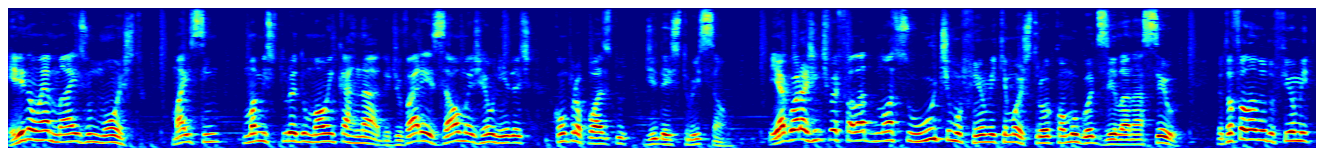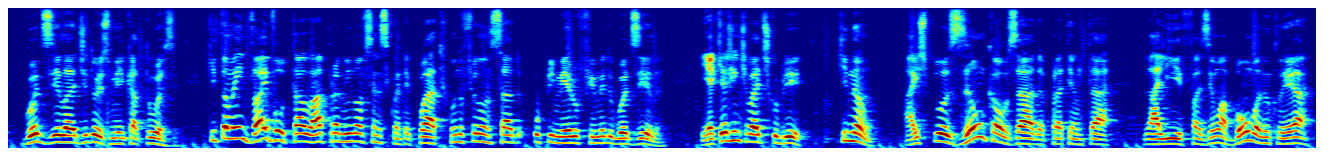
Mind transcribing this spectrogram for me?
Ele não é mais um monstro, mas sim uma mistura do mal encarnado, de várias almas reunidas com o propósito de destruição. E agora a gente vai falar do nosso último filme que mostrou como Godzilla nasceu. Eu tô falando do filme Godzilla de 2014, que também vai voltar lá para 1954, quando foi lançado o primeiro filme do Godzilla. E aqui a gente vai descobrir que não, a explosão causada para tentar ali fazer uma bomba nuclear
